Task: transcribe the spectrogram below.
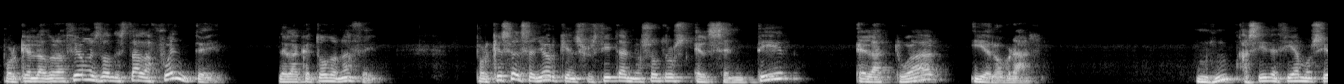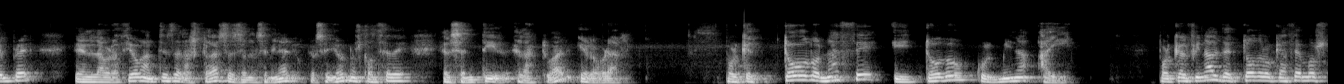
Porque en la adoración es donde está la fuente de la que todo nace. Porque es el Señor quien suscita en nosotros el sentir, el actuar y el obrar. Así decíamos siempre en la oración antes de las clases en el seminario, que el Señor nos concede el sentir, el actuar y el obrar. Porque todo nace y todo culmina ahí. Porque al final de todo lo que hacemos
